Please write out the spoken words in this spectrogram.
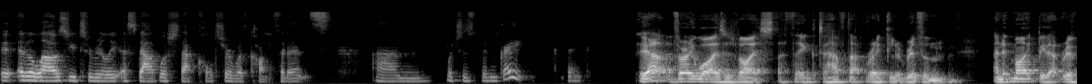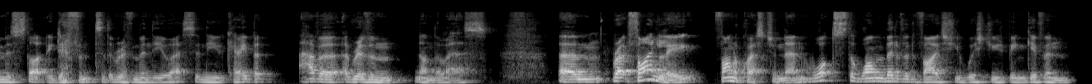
it, it allows you to really establish that culture with confidence um, which has been great i think yeah, very wise advice, I think, to have that regular rhythm. And it might be that rhythm is slightly different to the rhythm in the US, in the UK, but have a, a rhythm nonetheless. Um, right, finally, final question then. What's the one bit of advice you wished you'd been given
